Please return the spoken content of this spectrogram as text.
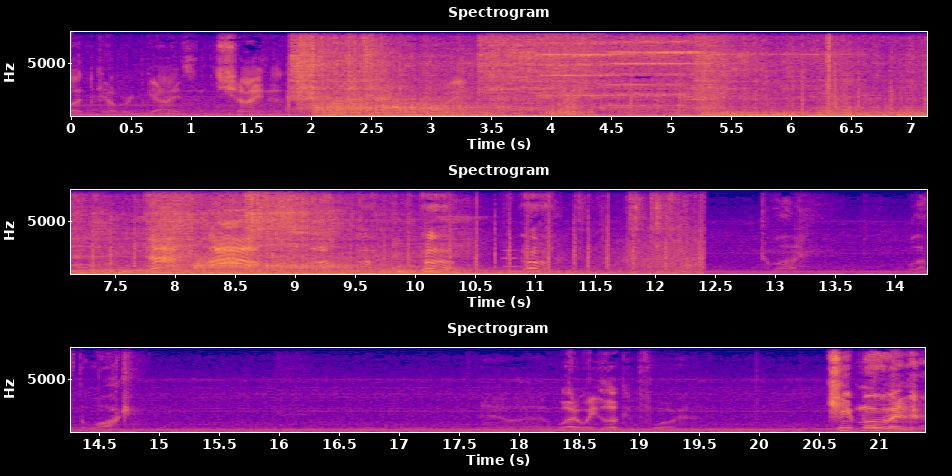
Blood-covered guys in China. Come on. We'll have to walk. Uh, what are we looking for? Keep moving.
